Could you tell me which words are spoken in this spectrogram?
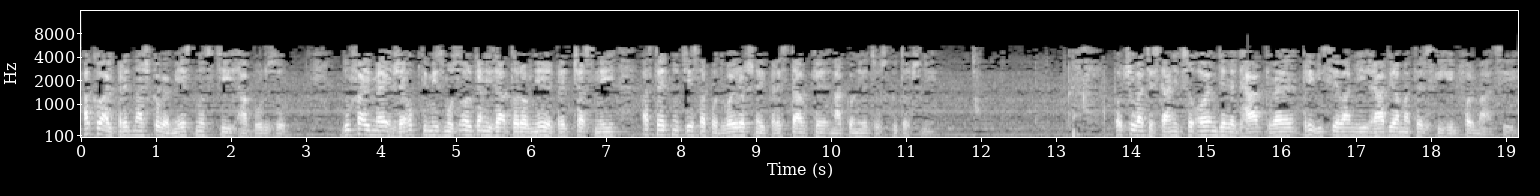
ako aj prednáškové miestnosti a burzu. Dúfajme, že optimizmus organizátorov nie je predčasný a stretnutie sa po dvojročnej prestávke nakoniec uskutoční. Počúvate stanicu OM9HQ pri vysielaní radioamatérských informácií.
